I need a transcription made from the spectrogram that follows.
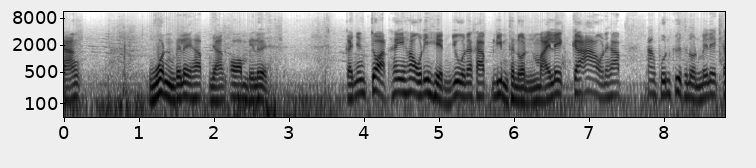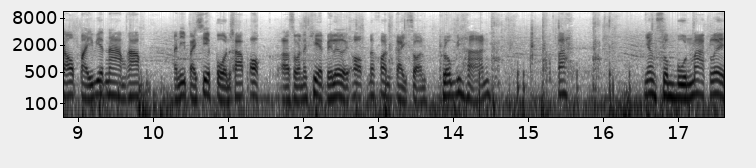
ย้างว่นไปเลยครับย้างอ้อมไปเลย กันยังจอดให้เฮาได้เห็นอยู่นะครับริมถนนหมายเลข9นะครับทางพุ่นคือถนนหมายเลข9ไปเวียดนามครับ อันนี้ไปเซียโปนครับ ออกอสวรรณเขตไปเลย ออกนครไก่สอนพรหมวิหารปะยังสมบูรณ์มากเลย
